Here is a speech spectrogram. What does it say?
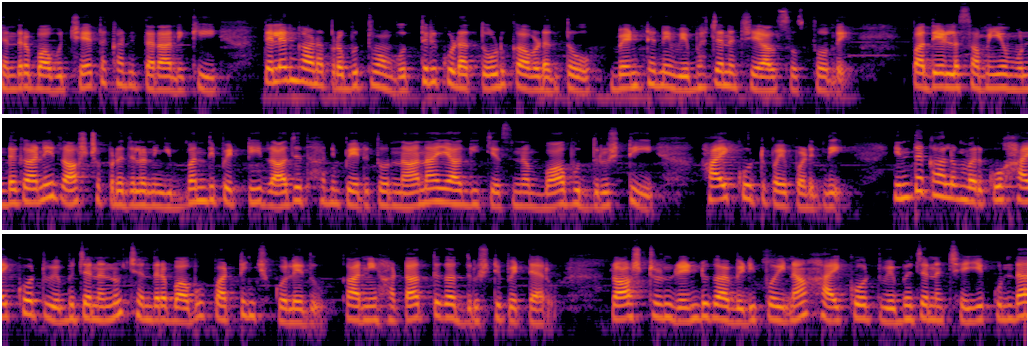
చంద్రబాబు చేతకానితనానికి తెలంగాణ ప్రభుత్వం ఒత్తిడి కూడా తోడు కావడంతో వెంటనే విభజన చేయాల్సి వస్తోంది. పదేళ్ళ సమయం ఉండగానే రాష్ట్ర ప్రజలను ఇబ్బంది పెట్టి రాజధాని పేరుతో నానాయాగి చేసిన బాబు దృష్టి హైకోర్టుపై పడింది. ఇంతకాలం వరకు హైకోర్టు విభజనను చంద్రబాబు పట్టించుకోలేదు కానీ హఠాత్తుగా దృష్టి పెట్టారు. రాష్ట్రం రెండుగా విడిపోయినా హైకోర్టు విభజన చేయకుండా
